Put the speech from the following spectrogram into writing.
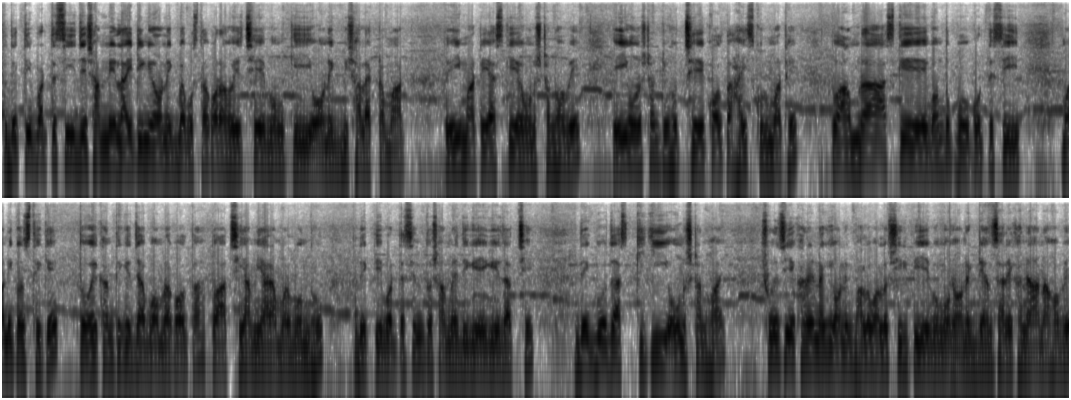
তো দেখতেই পারতেছি যে সামনে লাইটিংয়ের অনেক ব্যবস্থা করা হয়েছে এবং কি অনেক বিশাল একটা মাঠ। তো এই মাঠে আজকে অনুষ্ঠান হবে। এই অনুষ্ঠানটি হচ্ছে কলতা হাই স্কুল মাঠে। তো আমরা আজকে গন্তব্য করতেছি মানিকগঞ্জ থেকে। তো এখান থেকে যাব আমরা কলতা। তো আছি আমি আর আমার বন্ধু। তো দেখতেই পারতেছেন, তো সামনের দিকে এগিয়ে যাচ্ছি। দেখব জাস্ট কী কী অনুষ্ঠান হয়। শুনেছি এখানে নাকি অনেক ভালো ভালো শিল্পী এবং অনেক ড্যান্সার এখানে আনা হবে।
